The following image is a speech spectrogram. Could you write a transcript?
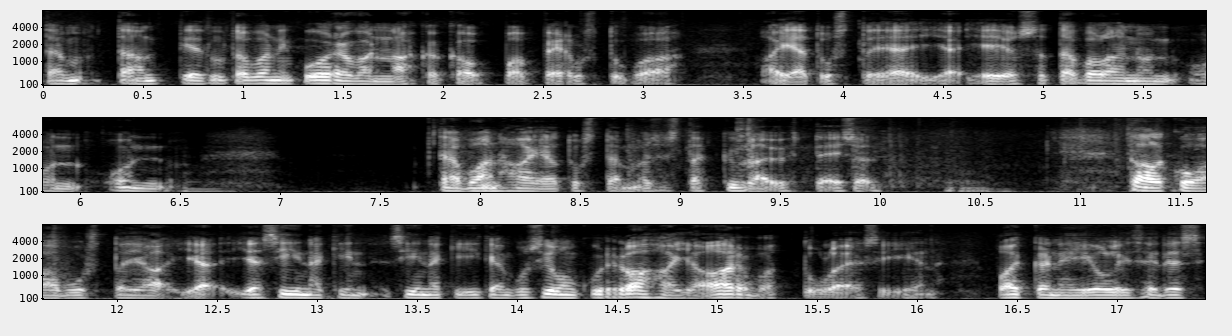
tämä, tämä on tietyllä tavalla niin kuin oravan nahkakauppaan perustuvaa ajatusta ja, ja, ja jossa tavallaan on, on, on tämä vanha ajatus tämmöisestä kyläyhteisön talkoavusta ja, ja, ja siinäkin, siinäkin ikään kuin silloin, kun raha ja arvot tulee siihen, vaikka ne ei olisi edes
